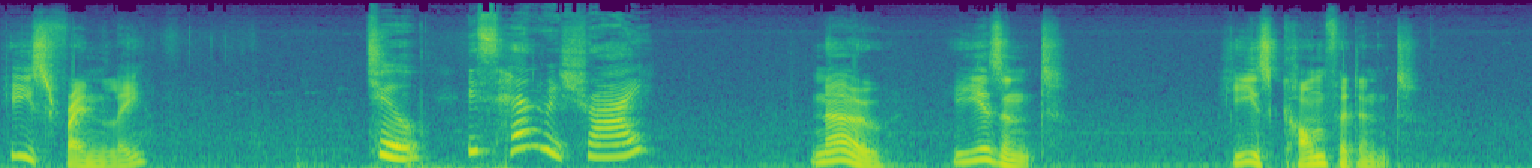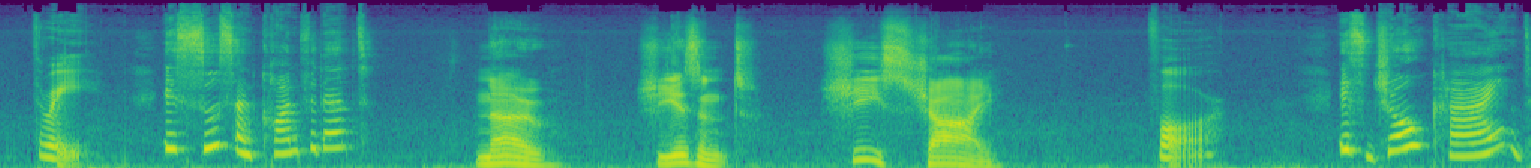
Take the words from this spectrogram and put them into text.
He's friendly. 2. Is Henry shy? No, he isn't. He's confident. 3. Is Susan confident? No, she isn't. She's shy. 4. Is Joe kind?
